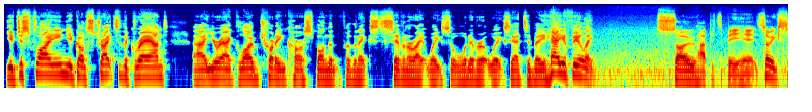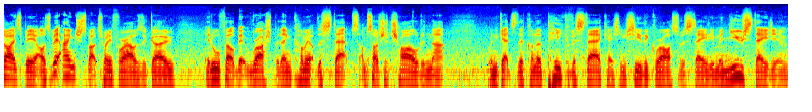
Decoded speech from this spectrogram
you've just flown in, you've gone straight to the ground. Uh, you're our globe-trotting correspondent for the next seven or eight weeks or whatever it works out to be. How are you feeling? so happy to be here. So excited to be here. I was a bit anxious about 24 hours ago. It all felt a bit rushed, but then coming up the steps, I'm such a child in that. When you get to the kind of peak of a staircase and you see the grass of a stadium, a new stadium,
